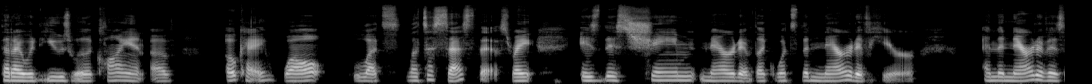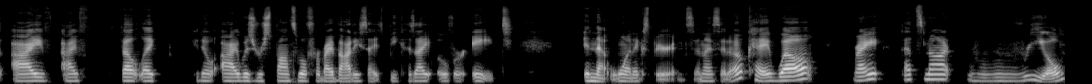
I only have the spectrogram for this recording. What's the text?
that I would use with a client of okay, well, let's let's assess this, right? Is this shame narrative like what's the narrative here? And the narrative is I I felt like, you know, I was responsible for my body size because I overate in that one experience. And I said, "Okay, well, right? That's not real,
